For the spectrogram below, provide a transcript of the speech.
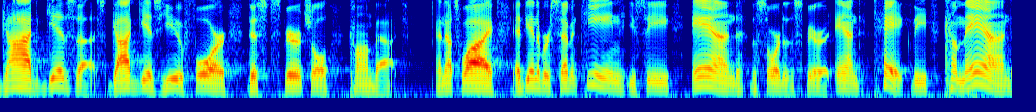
God gives us, God gives you for this spiritual combat. And that's why at the end of verse 17, you see, and the sword of the Spirit, and take the command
